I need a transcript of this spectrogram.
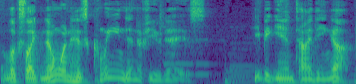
It looks like no one has cleaned in a few days. He began tidying up.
